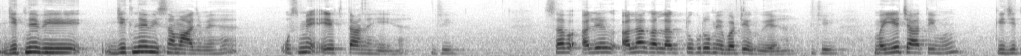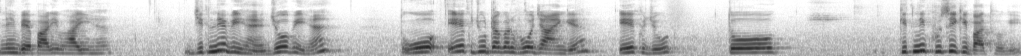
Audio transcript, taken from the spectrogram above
जितने भी जितने भी समाज में हैं उसमें एकता नहीं है। जी। सब अलग अलग अलग टुकड़ों में बटे हुए हैं। जी। मैं ये चाहती हूँ कि जितने व्यापारी भाई हैं जितने भी हैं जो भी हैं तो वो एकजुट अगर हो जाएँगे एकजुट तो कितनी खुशी की बात होगी।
